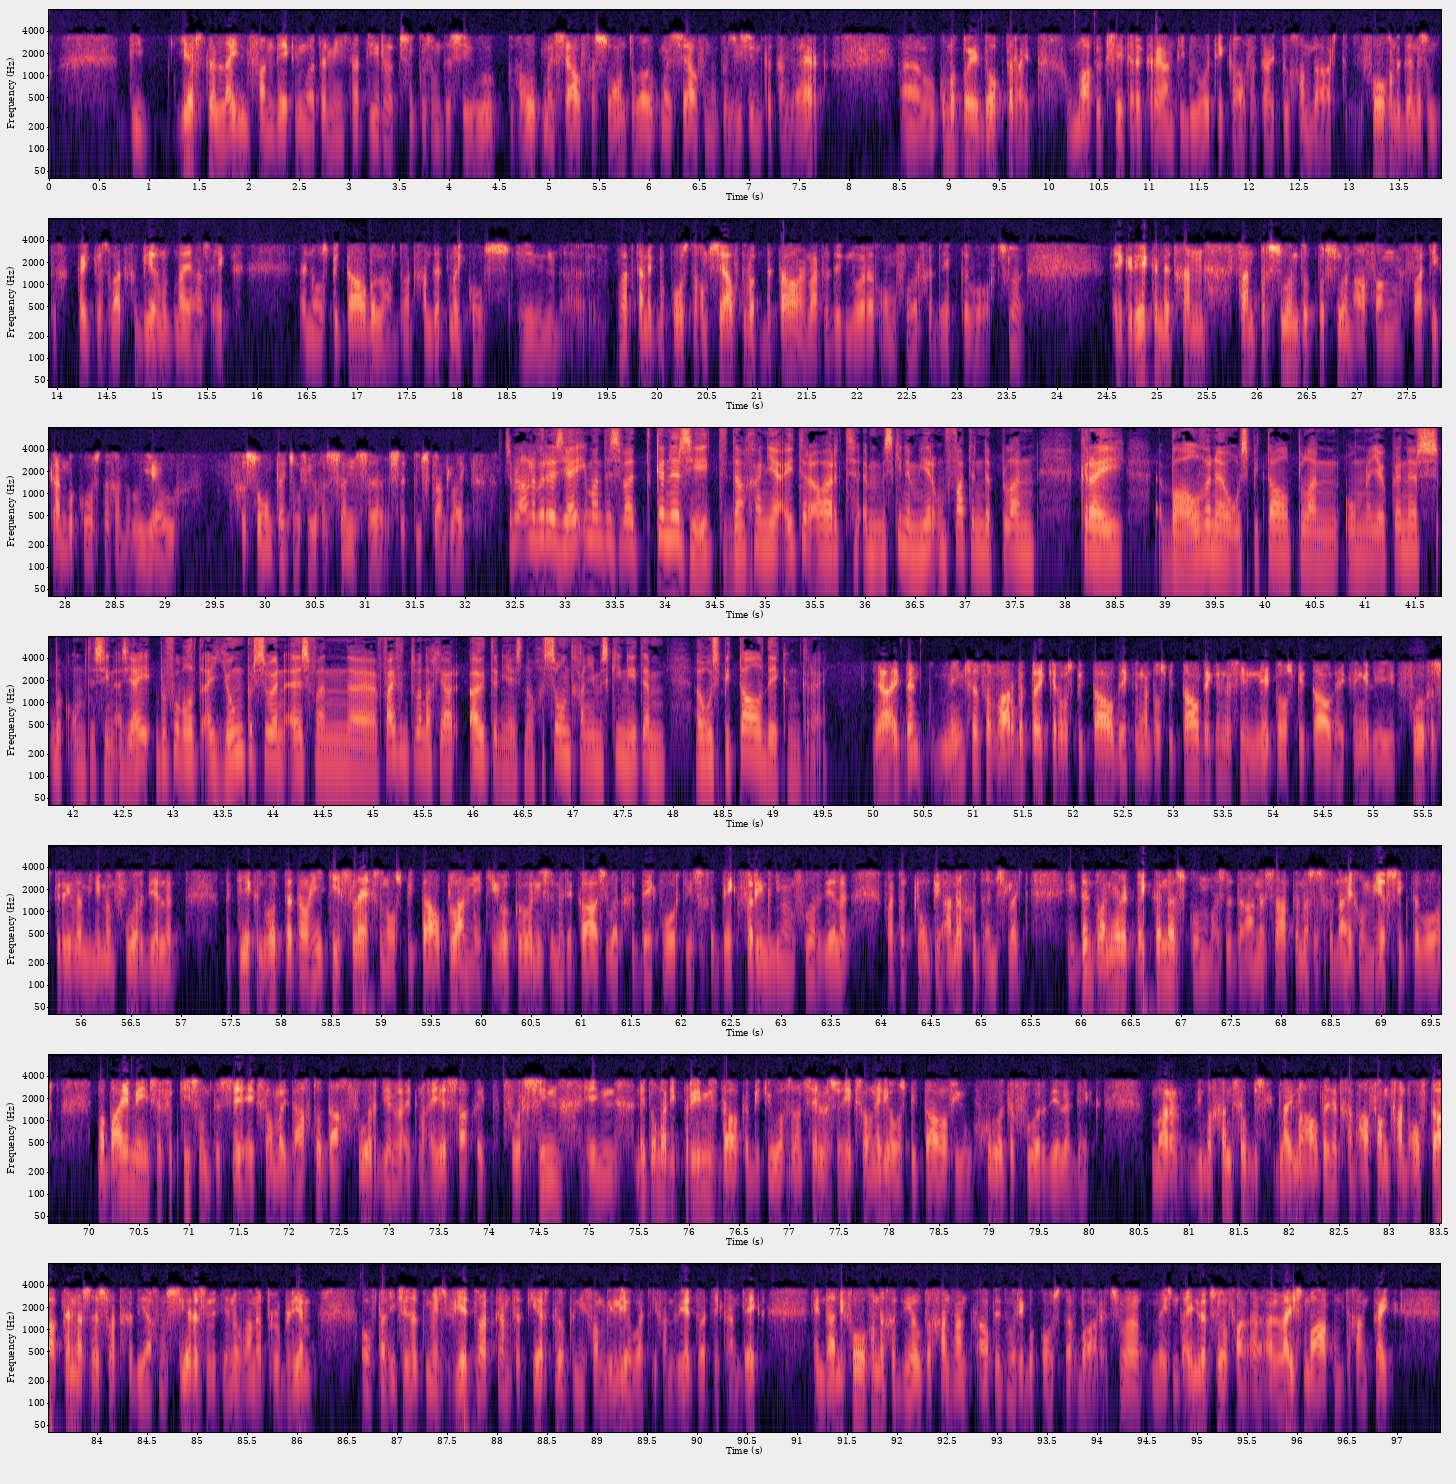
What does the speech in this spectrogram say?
Die eerste lyn van dekking wat 'n mens natuurlik soek is om te sê hoe hou ek myself gesond? Hoe hou ek myself in 'n posisie om te kan werk? Uh hoe kom ek by 'n dokter uit? Hoe maak ek seker ek kry antibiotika of ek kry toegang daartoe? Die volgende ding is om te kyk is wat gebeur met my as ek in 'n hospitaal beland? Wat gaan dit my kos? En uh, wat kan ek bekostig om self te betaal en wat het ek nodig om voorgedek te word? So Ek reken dit gaan van persoon tot persoon afhang wat jy kan bekostig en hoe jou gesondheid of jou gesin se se toestand lyk. So met ander woorde as jy iemand is wat kinders het, dan gaan jy uiteraard 'n miskien 'n meer omvattende plan kry behalwe 'n hospitaalplan om na jou kinders ook om te sien. As jy byvoorbeeld 'n jong persoon is van uh, 25 jaar oud en jy's nog gesond, gaan jy miskien net 'n hospitaaldekking kry. Ja, ek dink mense verwar baie keer hospitaaldekking want hospitaaldekking is nie net hospitaaldekking, die voorgeskrewe minimum voordele beteken ook dat al het jy slegs 'n hospitaalplan, het jy ook kroniese medikasie wat gedek word, jy's gedek vir die minimum voordele wat 'n klompie ander goed insluit. Ek dink wanneer dit by kinders kom, is dit 'n ander saak. Kinders is geneig om meer siek te word, maar baie mense verkies om te sê ek sal my dag tot dag voordele uit my eie sak uit voorsien en net omdat die premies dalk 'n bietjie hoog is dan sê hulle so ek sal net die hospitaal of die groter voordele dek maar die beginsel bly maar altyd dit gaan afhang van of daar kinders is wat gediagnoseer is met een of ander probleem of daar iets is wat mens weet wat kan verkeerd loop in die familie wat jy van weet wat jy kan dek en dan die volgende gedeelte gaan altyd oor die bekostigbaarheid. So mense moet eintlik so 'n lys maak om te gaan kyk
